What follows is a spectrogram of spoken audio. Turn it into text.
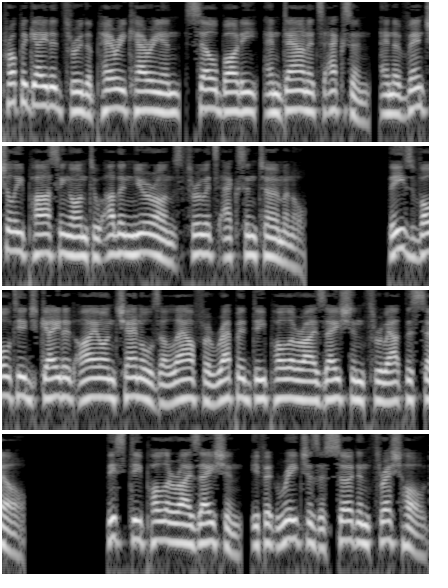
propagated through the perikaryon cell body and down its axon, and eventually passing on to other neurons through its axon terminal. These voltage-gated ion channels allow for rapid depolarization throughout the cell. This depolarization, if it reaches a certain threshold,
